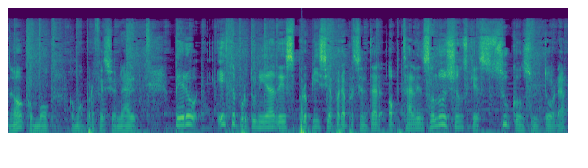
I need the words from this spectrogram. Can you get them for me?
¿no? Como, como profesional. Pero esta oportunidad es propicia para presentar Up Talent Solutions, que es su consultora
